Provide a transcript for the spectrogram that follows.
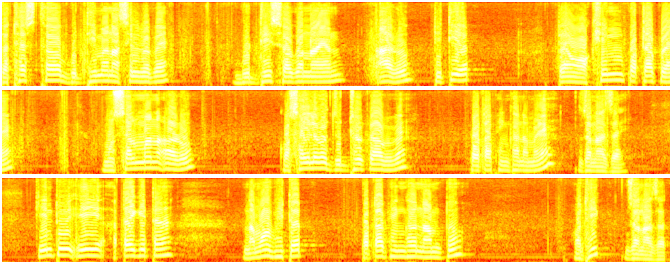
যথেষ্ট বুদ্ধিমান আছিল বাবে বুদ্ধি স্বৰ্গনাৰায়ণ আৰু তৃতীয়ত তেওঁ অসীম প্ৰতাপেৰে মুছলমান আৰু কছাৰীৰ লগত যুদ্ধ কৰাৰ বাবে প্ৰতাপসিংহ নামেৰে জনা যায়। কিন্তু এই আটাইকেইটা নামৰ ভিতৰত প্ৰতাপসিংহ নামটো অধিক জনাজাত।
